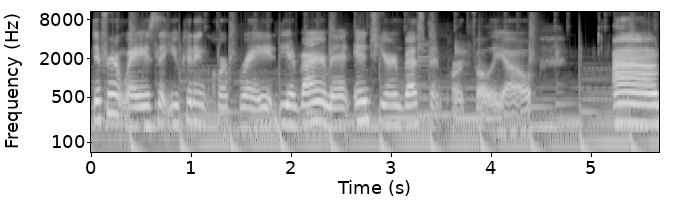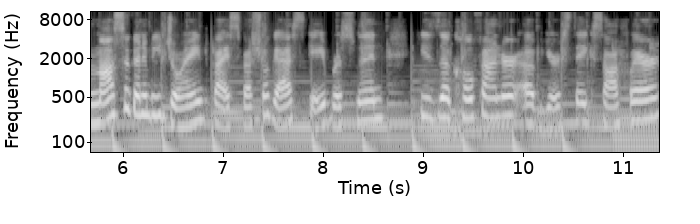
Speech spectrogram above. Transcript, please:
different ways that you can incorporate the environment into your investment portfolio. I'm also going to be joined by special guest Gabe Rissman. He's the co founder of Your Stake Software,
